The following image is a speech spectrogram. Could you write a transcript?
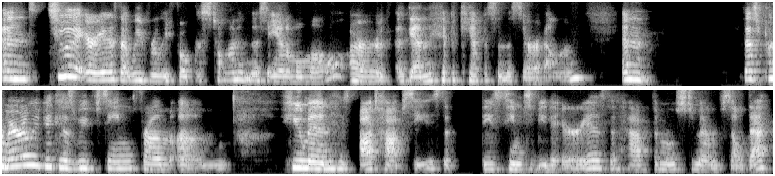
And two of the areas that we've really focused on in this animal model are, again, the hippocampus and the cerebellum. And that's primarily because we've seen from um, human autopsies that these seem to be the areas that have the most amount of cell death.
